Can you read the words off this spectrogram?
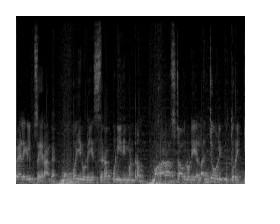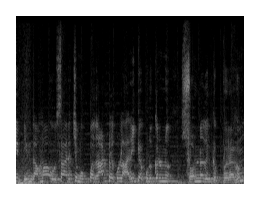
வேலைகளையும் செய்றாங்க. மும்பையினுடைய சிறப்பு நீதிமன்றம் மகாராஷ்டிராவினுடைய லஞ்ச ஒழிப்பு துறைக்கு இந்த அம்மாவை விசாரிச்சு முப்பது நாட்களுக்குள்ள அறிக்கை கொடுக்கணும்னு சொன்னதுக்கு பிறகும்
